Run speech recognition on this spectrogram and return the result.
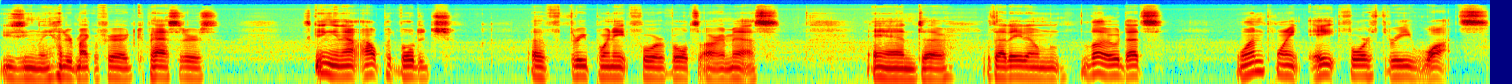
using the 100 microfarad capacitors, it's getting an output voltage of 3.84 volts RMS. And uh, with that 8 ohm load, that's 1.843 watts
